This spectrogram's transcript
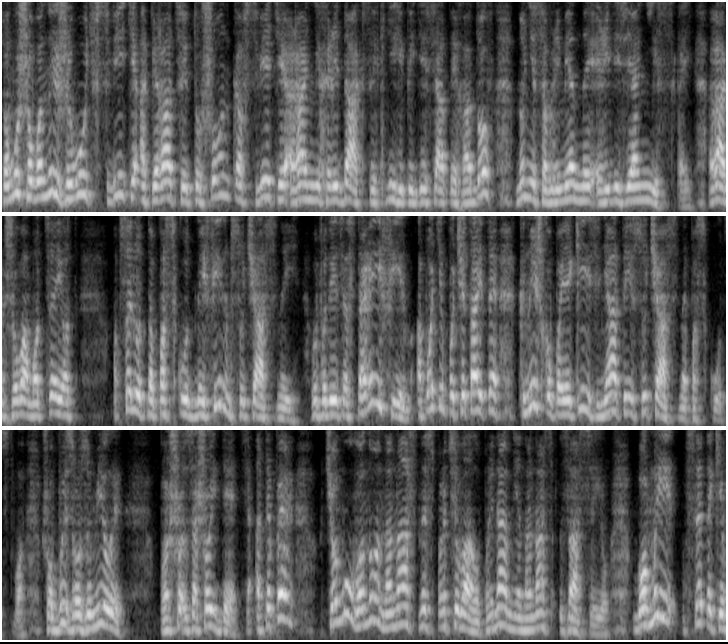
Тому що вони живуть в світі операції Тушонка, в світі ранніх редакцій книги 50-х годов, но не современной ревізіоністської. Раджу вам оцей от абсолютно паскудний фільм сучасний. Ви подивіться старий фільм, а потім почитайте книжку, по якій знятий сучасне паскудство, щоб ви зрозуміли, про що, за що йдеться. А тепер чому воно на нас не спрацювало, принаймні на нас засею? Бо ми все-таки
